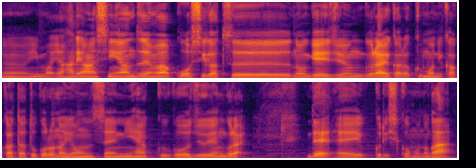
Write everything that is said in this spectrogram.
うん、今、やはり安心安全はこう4月の下旬ぐらいから雲にかかったところの4250円ぐらいで、えー、ゆっくり仕込むのが、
